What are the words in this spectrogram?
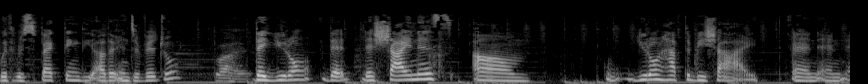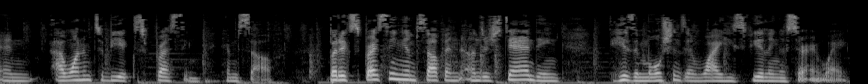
with respecting the other individual. Right. That you don't, that the shyness, um, you don't have to be shy. And, and, and I want him to be expressing himself, but expressing himself and understanding his emotions and why he's feeling a certain way.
